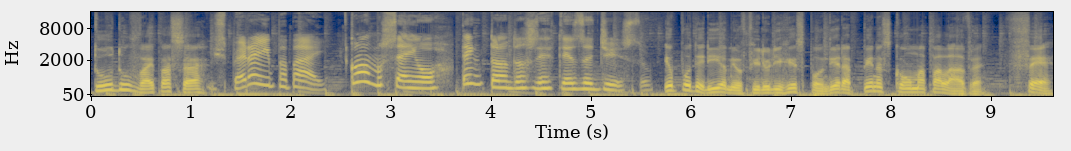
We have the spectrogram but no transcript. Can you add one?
tudo vai passar. Espera aí, papai. Como o senhor tem tanta certeza disso? Eu poderia, meu filho, lhe responder apenas com uma palavra: fé.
